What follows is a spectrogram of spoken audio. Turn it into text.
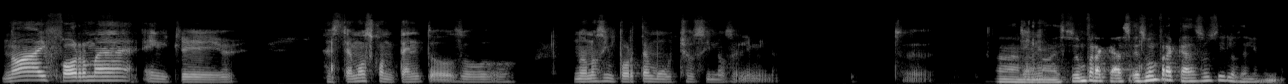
no hay forma en que estemos contentos o no nos importe mucho si nos eliminan. O sea, Ah, no, no, es un fracaso, es un fracaso si los eliminan,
